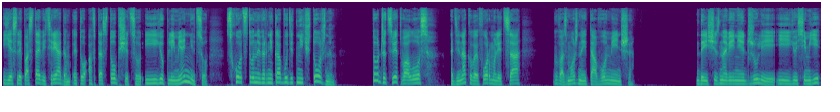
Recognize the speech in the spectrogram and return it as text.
Если поставить рядом эту автостопщицу и ее племянницу, сходство наверняка будет ничтожным. Тот же цвет волос, одинаковая форма лица, возможно, и того меньше. До исчезновения Джулии и ее семьи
